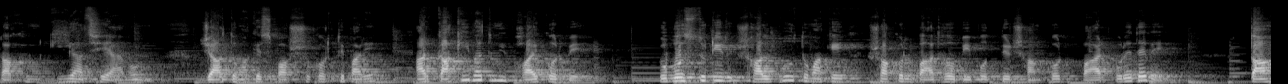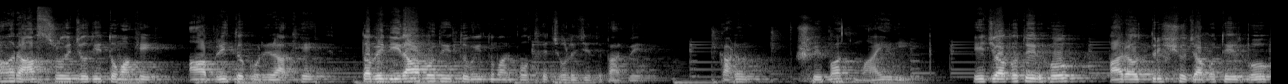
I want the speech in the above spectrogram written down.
তখন কি আছে এমন যা তোমাকে স্পর্শ করতে পারে? আর কাকেই বা তুমি ভয় করবে? বস্তুটির স্বল্প তোমাকে সকল বাধা ও বিপত্তির সংকট পার করে দেবে? তাঁর আশ্রয় যদি তোমাকে আবৃত করে রাখে, তবে নিরাপদে তুমি তোমার পথে চলে যেতে পারবে। কারণ সে পথ মায়েরই। এ জগতের হোক আর অদৃশ্য জগতের হোক,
